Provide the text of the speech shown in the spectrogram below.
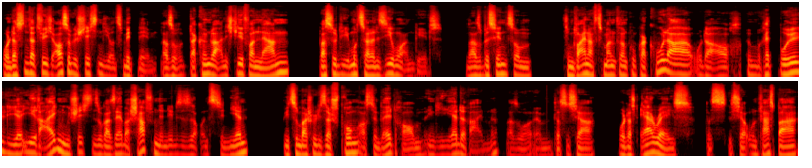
Und das sind natürlich auch so Geschichten, die uns mitnehmen. Also da können wir eigentlich viel von lernen, was so die Emotionalisierung angeht. Also bis hin zum, zum Weihnachtsmann von Coca-Cola oder auch Red Bull, die ja ihre eigenen Geschichten sogar selber schaffen, indem sie sie auch inszenieren. Wie zum Beispiel dieser Sprung aus dem Weltraum in die Erde rein. Ne? Also ähm, das ist ja, oder das Air Race, das ist ja unfassbar,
